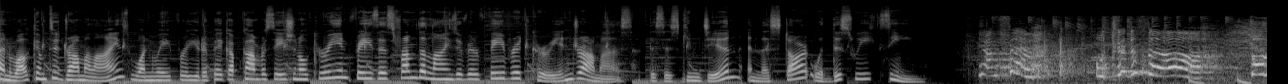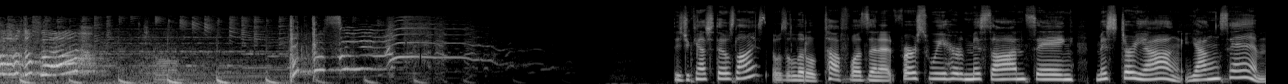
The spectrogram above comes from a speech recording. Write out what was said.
and welcome to Drama Lines, one way for you to pick up conversational Korean phrases from the lines of your favorite Korean dramas. This is Kim Jiun, and let's start with this week's scene. Did you catch those lines? It was a little tough, wasn't it? First, we heard Miss An saying, Mr. Yang, Yang Sam,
